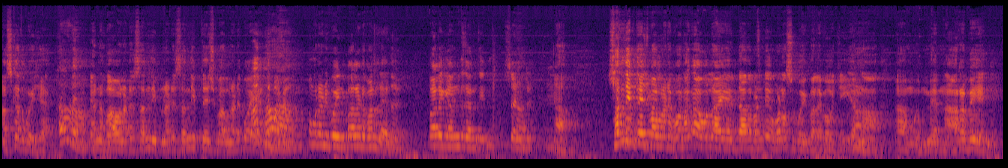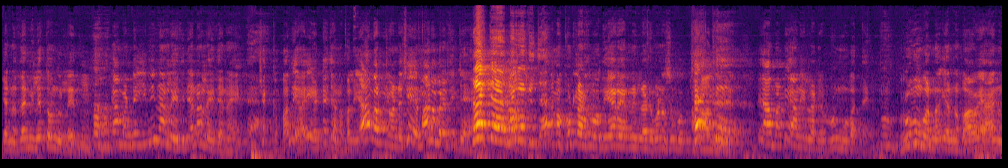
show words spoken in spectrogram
ಮಸ್ಕತ್ ಪೋಯ್ಜ ಎನ್ನ ಭಾವ ನಡೆ ಸಂದೀಪ್ ನಡೆ ಸಂದೀಪ್ ತೇಜ್ಪಾಲ್ ನಡೆ ಪೋಯ ಅವರನಿ ಪೋಯಿನ ಬಾಲಡೆ ಬಂದೆ ಬಾಲೆಗೆ ಅಂದ್ ಕಂತೀನಿ ಸೆಂಟ್ ಸಂದೀಪ್ ತೇಜ್ಪಾಲ್ ನಡೆ ಪೋನಾಗ ಅವಲ ದಾದ ಬಂಡೆ ಒಣಸು ಪೋಯಿ ಬಲೆ ಬಾವುಜಿ ಎನ್ನ ಆ, ಮೇರ್ನ ಅರಬೆ ಎನ್ನ ದನಿಲೆ ತೊಂದುರ್ಲೇನು ಯಾ ಮಂಡೆ ಇನ್ನಲ್ಲ ಇದ್ದೀನಿ ಏನಲ್ಲ ಇದ್ದೇನೆ ಚೆಕ್ಕ ಬಲೆ ಎಡ್ಡೆ ಜನ ಬಲೆ ಯಾ ಬರ್ಬಿ ಮಂಡೆ ಚೇ ಮಾನ ಮರೆತಿದ್ದೆ ಯಾಕೆ ಮರ್ಯಾದೀಜ ನಮ್ಮ ಕುಟ್ಲಾಡ್ಬೋದು ಯಾರು ನಿಲ್ಲಡು ಮನಸ್ಸು ಯಾ ಮಂಡೆ ಯಾನ್ ಇಲ್ಲಡು ರೂಮು ಬತ್ತೆ. ರೂಮು ಬಂದಾಗ ಎನ್ನು ಬಾವೆ ಆನು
